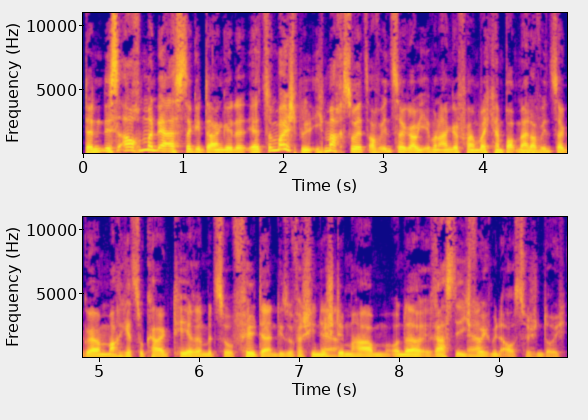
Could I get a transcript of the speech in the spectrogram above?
Dann ist auch mein erster Gedanke, ja zum Beispiel, ich mache so jetzt auf Instagram, habe ich irgendwann angefangen, weil ich keinen Bock mehr hatte auf Instagram, mache ich jetzt so Charaktere mit so Filtern, die so verschiedene Ja. Stimmen haben und da raste ich Ja. für euch mit aus zwischendurch.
